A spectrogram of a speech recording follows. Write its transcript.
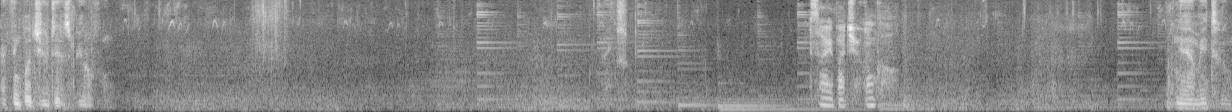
I think what you did is beautiful. Thanks. Sorry about your uncle. Yeah, me too.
